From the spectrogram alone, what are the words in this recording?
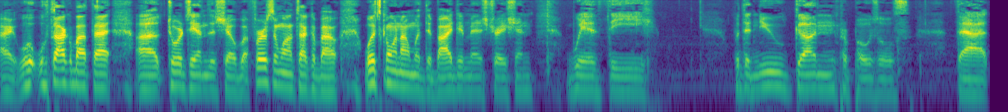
All right, we'll, we'll talk about that uh, towards the end of the show. But first, I want to talk about what's going on with the Biden administration with the with the new gun proposals that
